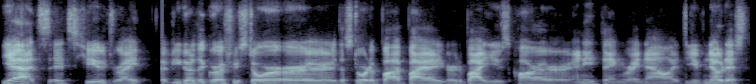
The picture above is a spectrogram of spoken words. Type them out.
Yeah, it's it's huge, right? If you go to the grocery store or the store to buy, buy or to buy a used car or anything right now, you've noticed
